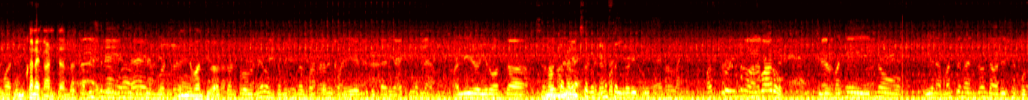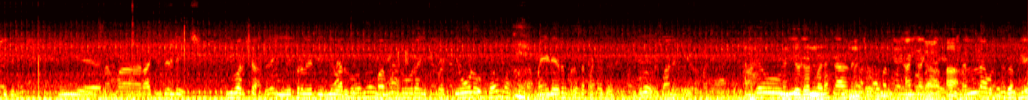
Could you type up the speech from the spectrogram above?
ಮತ್ತು ಮುಖನೇ ಕಾಣ್ತಾ ಇಲ್ಲ ಹಿಂದೆ ಬಂತು ಇವಾಗ ಕಂಟ್ರೋಲ್ ಮೇಲೆ ಒಂದು ಕಮಿಷನರ್ ಬರ್ತಾರೆ ಐ ಎ ಎಸ್ ಅಧಿಕಾರಿ ಹಾಕಿ ಅಲ್ಲಿ ಇರುವಂಥ ಮತ್ತು ಇನ್ನೂ ಹಲವಾರು ಇದ್ರ ಬಗ್ಗೆ ಇನ್ನೂ ಏನ ಮತ್ತೆ ನಾನು ಇನ್ನೊಂದು ಆದೇಶ ಕೊಟ್ಟಿದ್ದೀನಿ. ಈ ನಮ್ಮ ರಾಜ್ಯದಲ್ಲಿ ಈ ವರ್ಷ ಅಂದರೆ ಈ ಏಪ್ರಿಲಿಂದ ಇಲ್ಲಿವರೆಗೂ ಸುಮಾರು ಮುನ್ನೂರ ಇಪ್ಪತ್ತೇಳು ಮಹಿಳೆಯರು ಮೃತಪಟ್ಟಿದ್ದಾರೆ. ಇಬ್ಬರು ಬಾಲಕಿಯರು. ಅದು ಕಾರಣ. ಇವೆಲ್ಲ ಒಂದು ನಮಗೆ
